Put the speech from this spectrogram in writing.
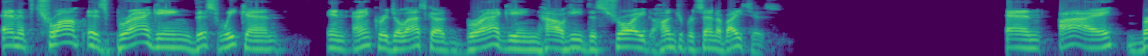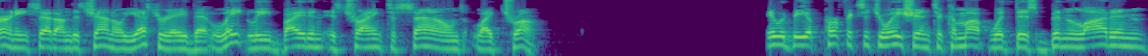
and if Trump is bragging this weekend in Anchorage, Alaska, bragging how he destroyed 100% of ISIS, and I, Bernie, said on this channel yesterday that lately Biden is trying to sound like Trump. It would be a perfect situation to come up with this bin Laden,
